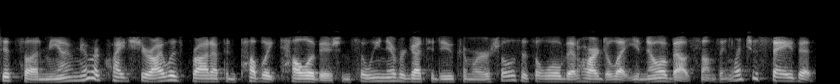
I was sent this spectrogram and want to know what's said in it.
sits on me. I'm never quite sure. I was brought up in public television, so we never got to do commercials. It's a little bit hard to let you know about something. Let's just say that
